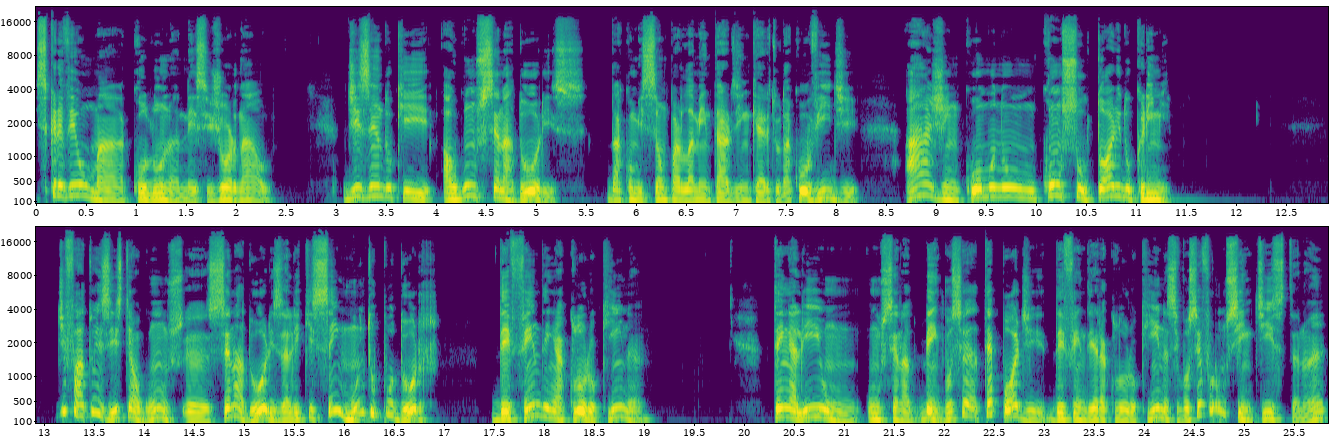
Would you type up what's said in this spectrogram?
escreveu uma coluna nesse jornal dizendo que alguns senadores da Comissão Parlamentar de Inquérito da Covid agem como num consultório do crime. De fato, existem alguns uh, senadores ali que, sem muito pudor, defendem a cloroquina. Tem ali um, um senador. Bem, você até pode defender a cloroquina se você for um cientista, não é?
